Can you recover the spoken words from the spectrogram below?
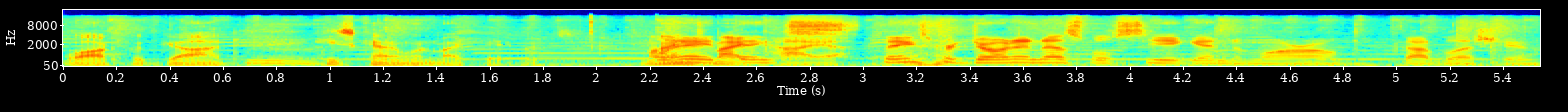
walk with God, he's kind of one of my favorites. Mine's hey, Micaiah. thanks, thanks for joining us. We'll see you again tomorrow. God bless you.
